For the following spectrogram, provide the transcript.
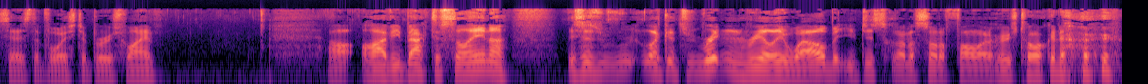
says the voice to Bruce Wayne. Uh, Ivy back to Selina. This is like it's written really well, but you've just got to sort of follow who's talking to who.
